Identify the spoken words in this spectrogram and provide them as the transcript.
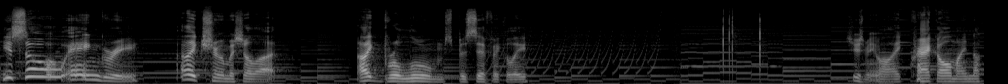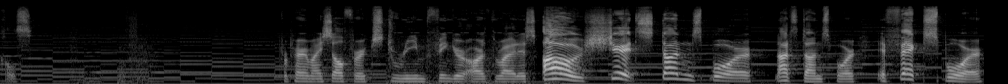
He's so angry. I like Shroomish a lot. I like Breloom specifically. Excuse me while I crack all my knuckles. Prepare myself for extreme finger arthritis. Oh shit! Stun Spore! Not Stun Spore. Effect Spore.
